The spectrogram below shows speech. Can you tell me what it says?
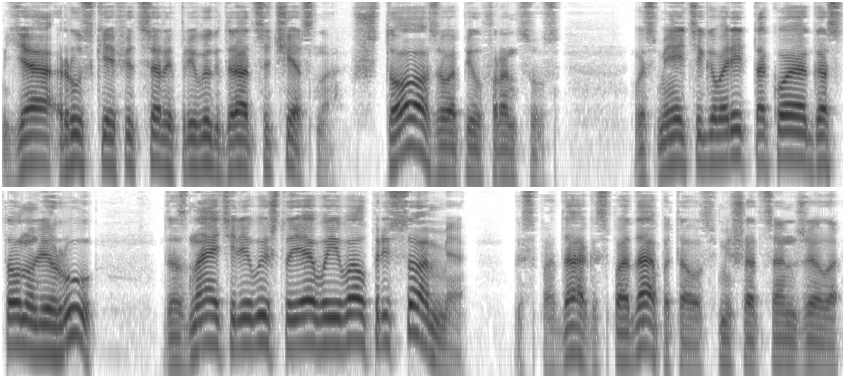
«Я русский офицер и привык драться честно». «Что?» — завопил француз. «Вы смеете говорить такое Гастону Леру? Да знаете ли вы, что я воевал при Сомме?» «Господа, господа!» — пыталась вмешаться Анжела.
